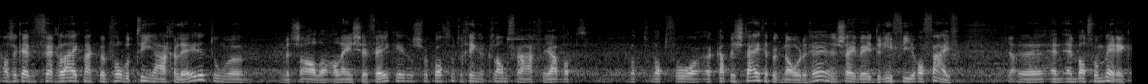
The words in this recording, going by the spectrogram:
als ik even vergelijk maak met bijvoorbeeld tien jaar geleden, toen we met z'n allen alleen cv-ketels verkochten, toen ging een klant vragen van ja, wat, wat, wat voor capaciteit heb ik nodig? Hè? Een CW 3, 4 of 5. Ja. Uh, en, en wat voor merk.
